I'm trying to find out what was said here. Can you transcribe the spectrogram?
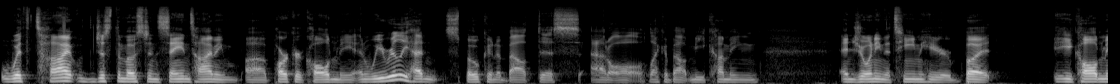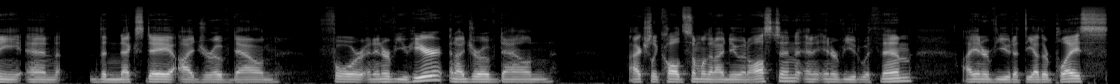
with time, just the most insane timing, uh, Parker called me, and we really hadn't spoken about this at all, like about me coming and joining the team here. But he called me, and the next day I drove down for an interview here, and I drove down. I actually called someone that I knew in Austin and interviewed with them. I interviewed at the other place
